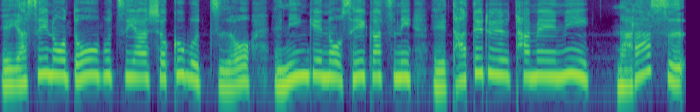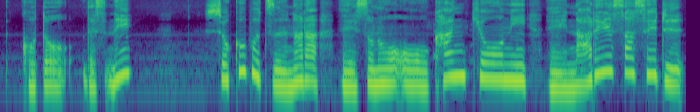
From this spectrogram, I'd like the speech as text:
野生の動物や植物を人間の生活に立てるためにならすことですね。植物なら、その環境に慣れさせる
